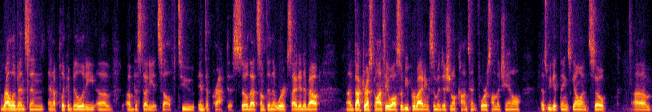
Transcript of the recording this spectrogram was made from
relevance and, and applicability of of the study itself to into practice. So that's something that we're excited about. Uh, Dr. Escalante will also be providing some additional content for us on the channel as we get things going. So um,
